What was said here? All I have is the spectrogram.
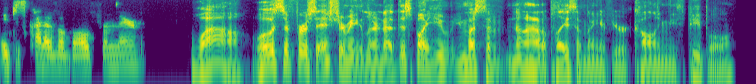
it just kind of evolved from there wow. What was the first instrument you learned? At this point, you you must have known how to play something if you were calling these people.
